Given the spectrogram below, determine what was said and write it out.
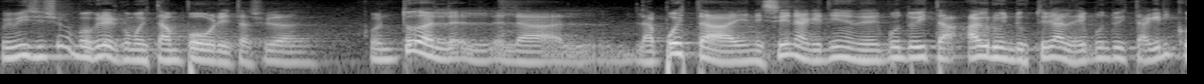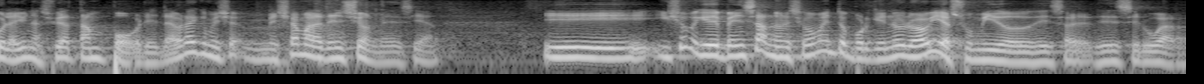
porque me dice, yo no puedo creer cómo es tan pobre esta ciudad. Con toda la, puesta en escena que tienen desde el punto de vista agroindustrial, desde el punto de vista agrícola, hay una ciudad tan pobre. La verdad que me, ll- me llama la atención, me decían. Y, yo me quedé pensando en ese momento porque no lo había asumido desde, ese lugar.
